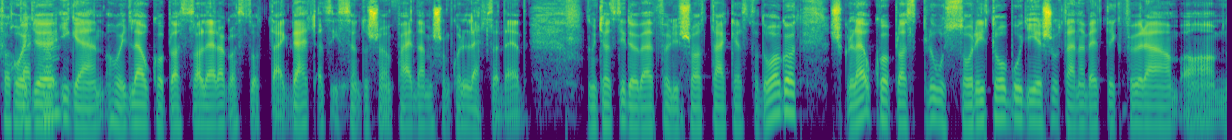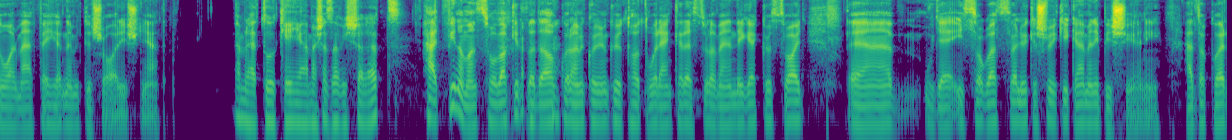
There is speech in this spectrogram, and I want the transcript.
hogy, hogy nem? igen, hogy leokoplasztal leragasztották, de hát az iszonyatosan fájdalmas, amikor leszeded. Úgyhogy azt idővel föl is adták ezt a dolgot, és akkor leukoplasz plusz szorítóbugyi, és utána vették föl rá a, a normál fehér neműtő sarisnyát. Nem lehet túl kényelmes ez a viselet. Hát finoman szólva, képzeld de akkor, amikor 5-6 órán keresztül a vendégek közt vagy, e, ugye iszogatsz velük, és még ki kell menni pisilni. Hát akkor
